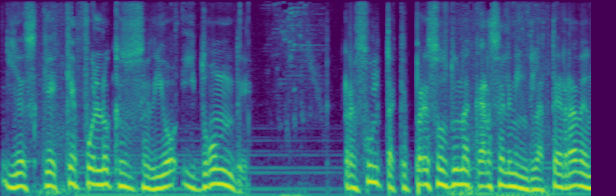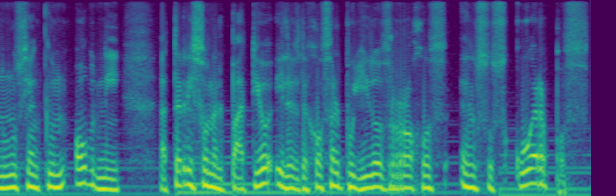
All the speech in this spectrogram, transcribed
Y es que, ¿qué fue lo que sucedió y dónde? Resulta que presos de una cárcel en Inglaterra denuncian que un ovni aterrizó en el patio y les dejó salpullidos rojos en sus cuerpos.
